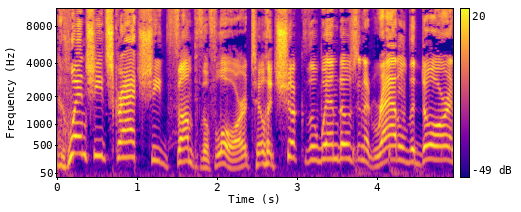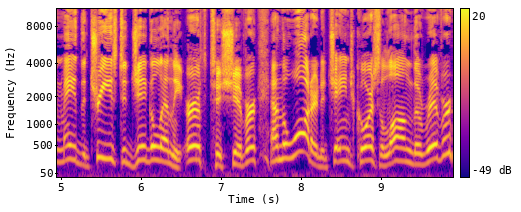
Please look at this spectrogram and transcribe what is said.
And when she'd scratch, she'd thump the floor till it shook the windows and it rattled the door and made the trees to jiggle and the earth to shiver and the water to change course along the river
